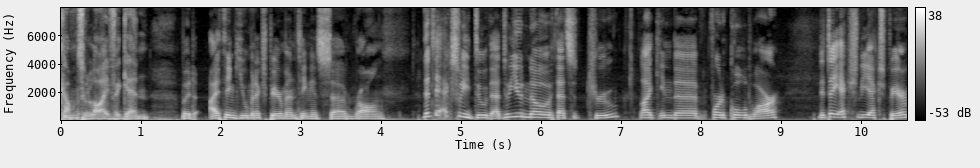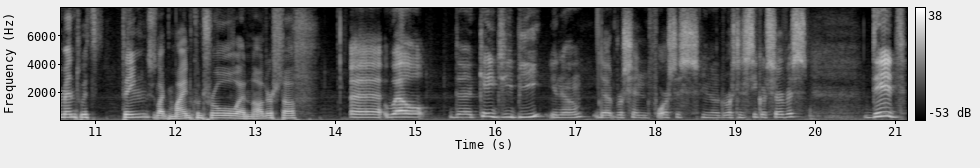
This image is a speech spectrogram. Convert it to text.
come to life again. But I think human experimenting is uh, wrong. Did they actually do that? Do you know if that's true? Like in the for the Cold War, did they actually experiment with things like mind control and other stuff? Uh, well, the KGB, you know, the Russian forces, you know, the Russian secret service, did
